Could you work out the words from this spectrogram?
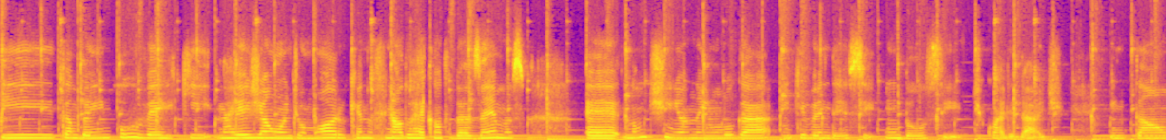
e também por ver que na região onde eu moro, que é no final do Recanto das Emas, é, não tinha nenhum lugar em que vendesse um doce de qualidade. Então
